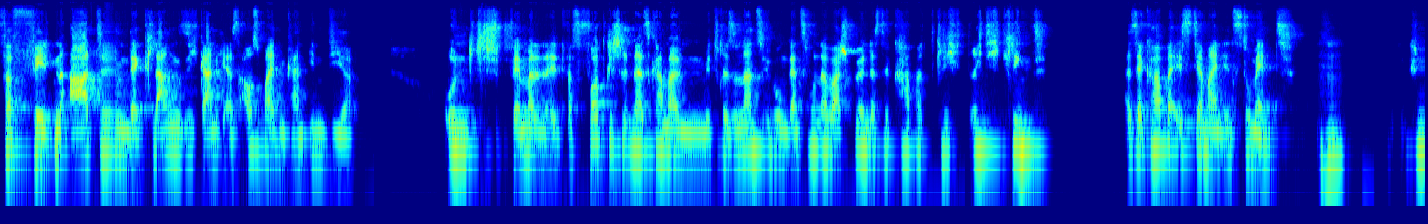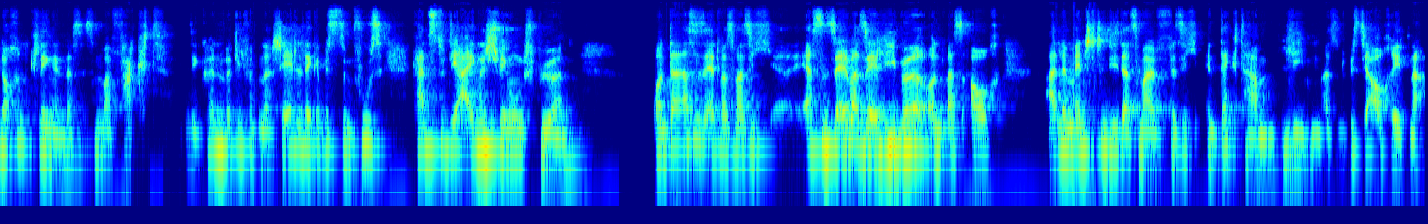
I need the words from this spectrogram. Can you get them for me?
verfehlten Atem, der Klang sich gar nicht erst ausbreiten kann in dir. Und wenn man etwas fortgeschritten ist, kann man mit Resonanzübungen ganz wunderbar spüren, dass der Körper richtig klingt. Also der Körper ist ja mein Instrument. Mhm. Knochen klingen, das ist nun mal Fakt. Sie können wirklich von der Schädeldecke bis zum Fuß, kannst du die eigene Schwingung spüren. Und das ist etwas, was ich erstens selber sehr liebe und was auch alle Menschen, die das mal für sich entdeckt haben, lieben. Also du bist ja auch Redner.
